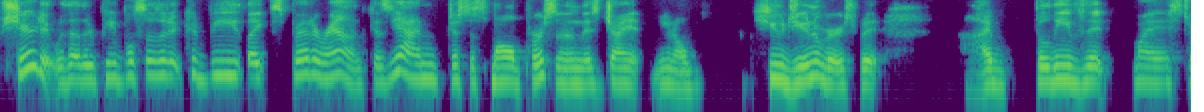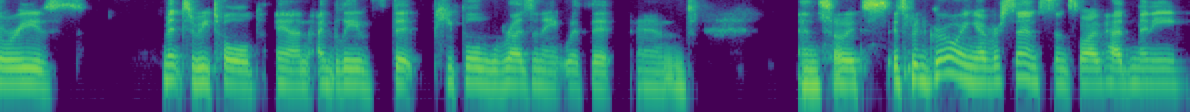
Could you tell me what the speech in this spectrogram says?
shared it with other people so that it could be like spread around because yeah I'm just a small person in this giant you know huge universe but I believe that my story is meant to be told and I believe that people will resonate with it and and so it's it's been growing ever since and so I've had many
